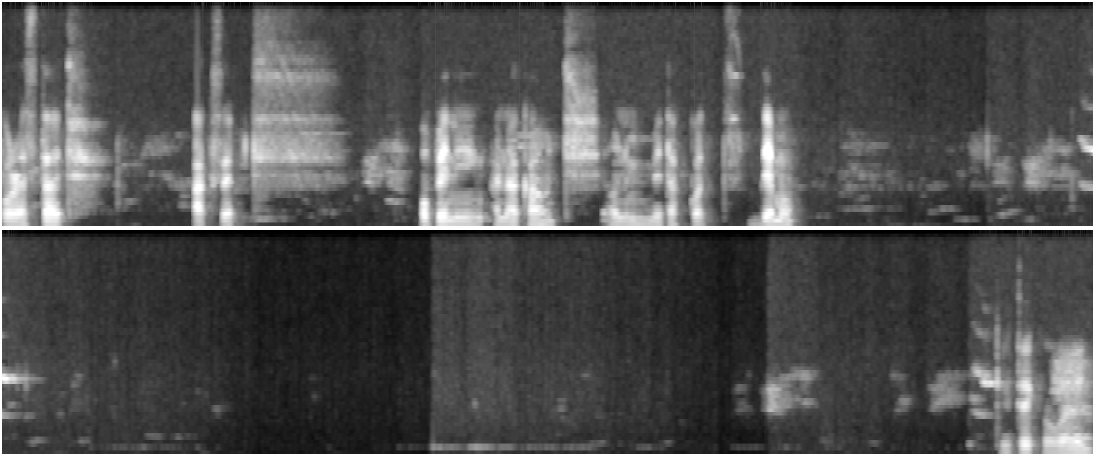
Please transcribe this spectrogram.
for a start accept opening an account on MetaQuotes demo. To take a while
